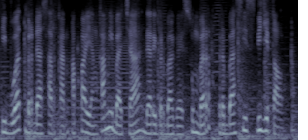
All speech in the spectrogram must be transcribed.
dibuat berdasarkan apa yang kami baca dari berbagai sumber berbasis digital.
